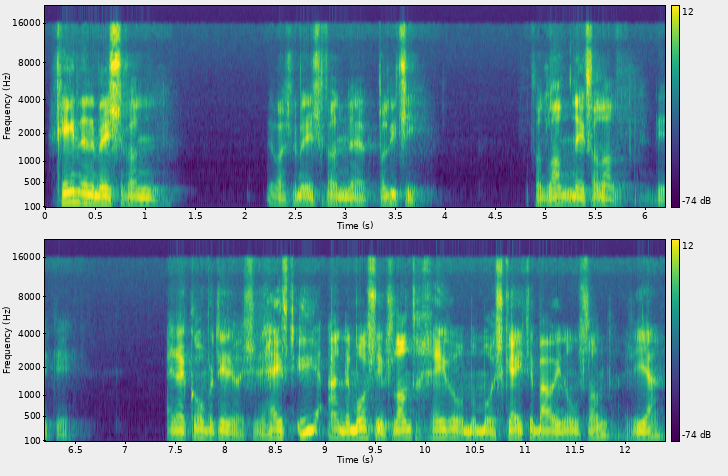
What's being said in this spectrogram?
Ging naar de minister van, dat was de minister van uh, politie. Van land, nee, van land. Dit, dit. En hij confronteerde hij zei, heeft u aan de moslims land gegeven om een moskee te bouwen in ons land? Hij zei, ja.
